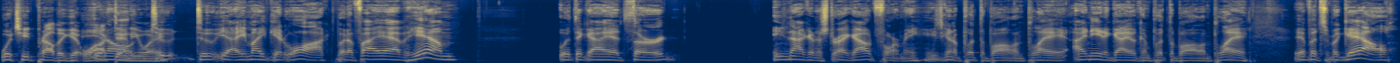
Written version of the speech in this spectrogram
which he'd probably get you walked know, anyway. To, to yeah, he might get walked. But if I have him with the guy at third, he's not going to strike out for me. He's going to put the ball in play. I need a guy who can put the ball in play. If it's Miguel,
